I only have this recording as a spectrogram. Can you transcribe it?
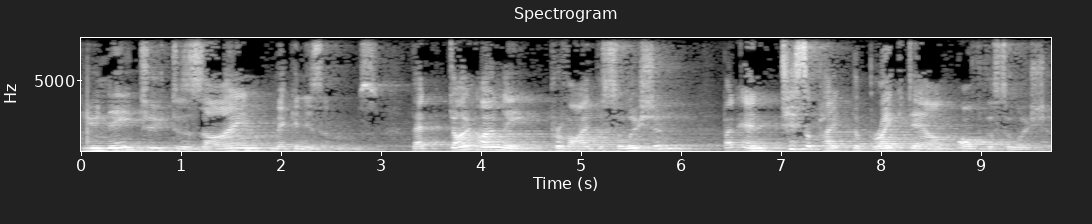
you need to design mechanisms that don't only provide the solution, but anticipate the breakdown of the solution.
